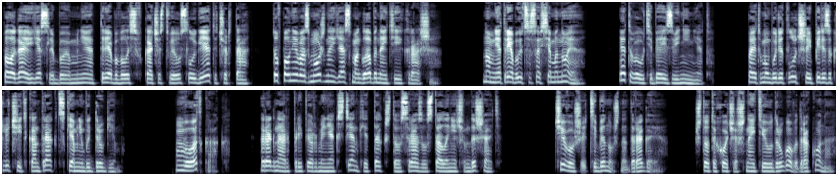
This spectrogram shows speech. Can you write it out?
Полагаю, если бы мне требовалась в качестве услуги эта черта, то вполне возможно, я смогла бы найти и краше. Но мне требуется совсем иное. Этого у тебя, извини, нет. Поэтому будет лучше перезаключить контракт с кем-нибудь другим. Вот как. Рагнар припер меня к стенке так, что сразу стало нечем дышать. Чего же тебе нужно, дорогая? Что ты хочешь найти у другого дракона,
